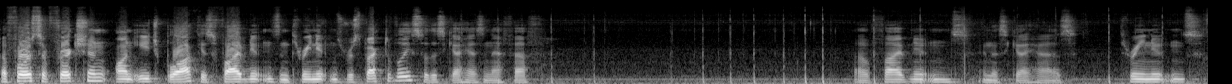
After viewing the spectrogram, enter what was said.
A force of friction on each block is 5 newtons and 3 newtons respectively, so this guy has an FF of 5 newtons, and this guy has 3 newtons.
